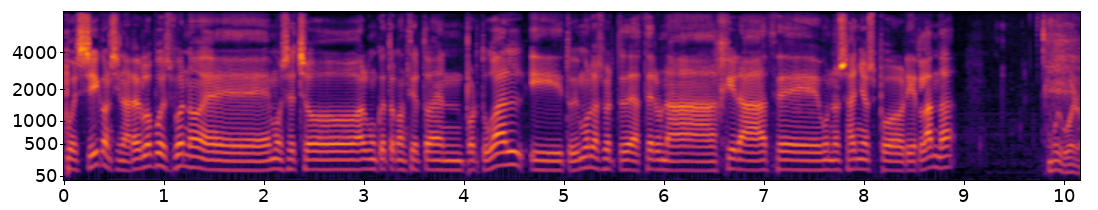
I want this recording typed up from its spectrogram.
Pues sí, con Sin Arreglo, pues bueno, eh, hemos hecho algún que otro concierto en Portugal y tuvimos la suerte de hacer una gira hace unos años por Irlanda. Muy bueno,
